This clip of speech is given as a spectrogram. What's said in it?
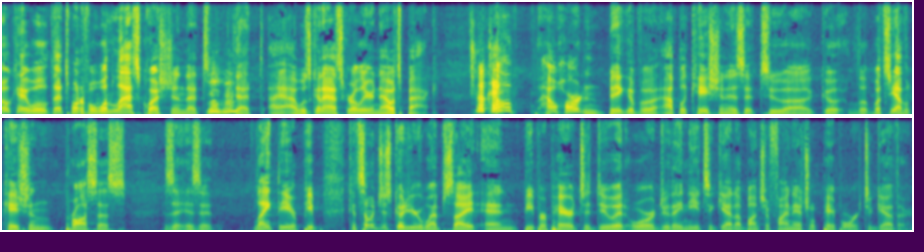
okay. Well, that's wonderful. One last question that's mm-hmm. that I, I was going to ask earlier. Now it's back. Okay. How, how hard and big of an application is it to uh, go? What's the application process? Is it is it lengthy or people can someone just go to your website and be prepared to do it or do they need to get a bunch of financial paperwork together?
